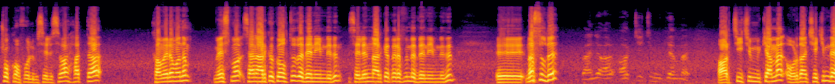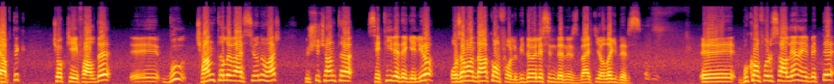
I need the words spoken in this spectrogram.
çok konforlu bir serisi var. Hatta kameramanım Mesmo sen arka koltuğu da deneyimledin. Selen'in arka tarafını da deneyimledin. E, nasıldı? Bence ar- artçı için mükemmel. Artçı için mükemmel. Oradan çekim de yaptık. Çok keyif aldı. E, bu çantalı versiyonu var. Üçlü çanta setiyle de geliyor. O zaman daha konforlu. Bir de öylesini deneriz. Belki yola gideriz. Ee, bu konforu sağlayan elbette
